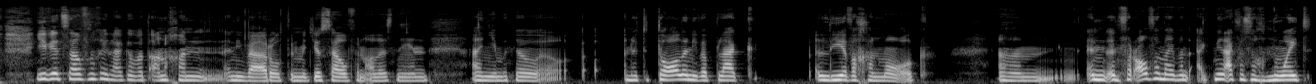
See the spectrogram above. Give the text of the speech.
jy weet self nog nie lekker wat aangaan in die wêreld en met jouself en alles nie en en jy moet nou in 'n totale nuwe plek 'n lewe gaan maak. Um en en veral vir my want ek meen ek was nog nooit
